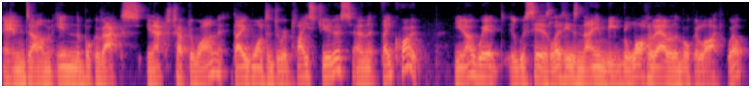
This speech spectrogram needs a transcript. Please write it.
And um, in the book of Acts, in Acts chapter 1, they wanted to replace Judas, and they quote, you know, where it says, Let his name be blotted out of the book of life. Well,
